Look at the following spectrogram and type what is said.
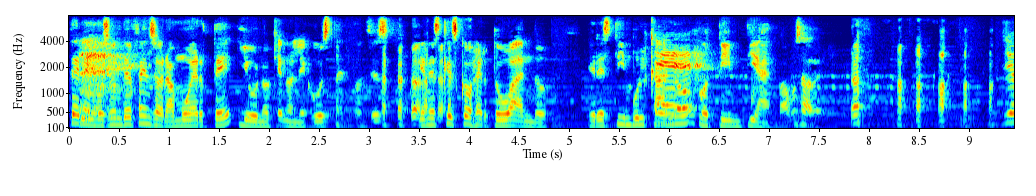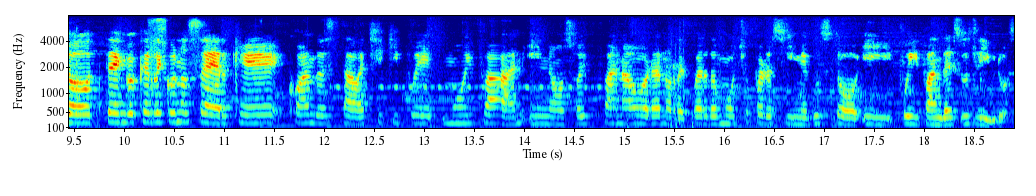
Tenemos un defensor a muerte y uno que no le gusta. Entonces tienes que escoger tu bando. ¿Eres Team Vulcano eh. o Team Tian? Vamos a ver. Yo tengo que reconocer que cuando estaba chiqui fui muy fan y no soy fan ahora, no recuerdo mucho, pero sí me gustó y fui fan de sus libros.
